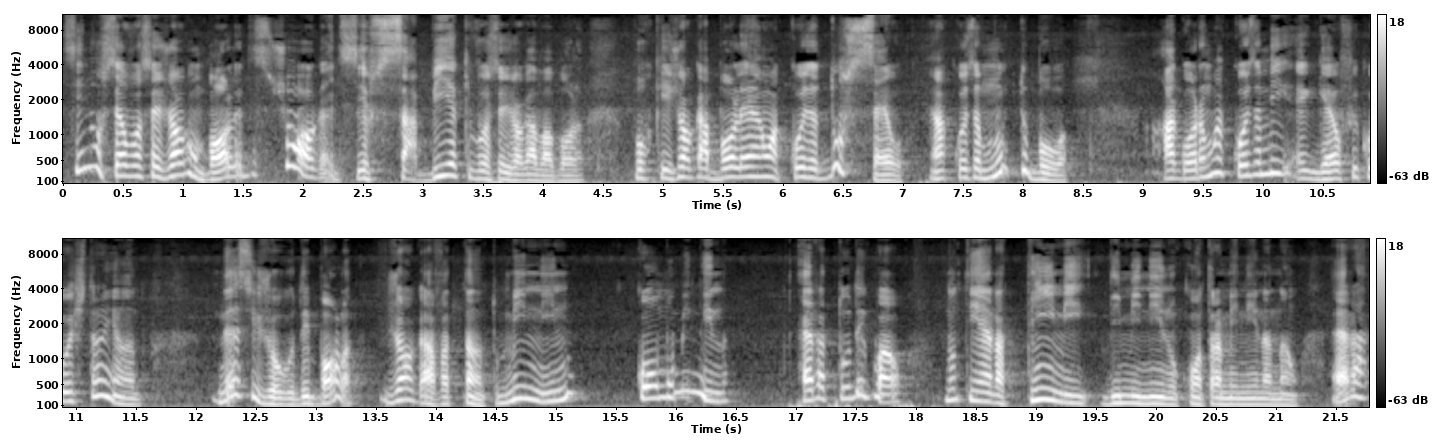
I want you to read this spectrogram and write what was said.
Se no céu você joga um bola, ele disse, joga. Ele disse, eu sabia que você jogava bola, porque jogar bola é uma coisa do céu, é uma coisa muito boa. Agora, uma coisa Miguel ficou estranhando. Nesse jogo de bola, jogava tanto menino como menina. Era tudo igual. Não tinha era time de menino contra menina, não. Era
